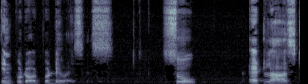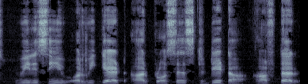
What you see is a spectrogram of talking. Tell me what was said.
input output devices. So at last we receive or we get our processed data after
